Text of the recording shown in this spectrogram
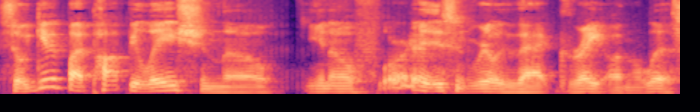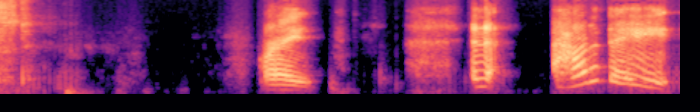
So give it by population, though. You know, Florida isn't really that great on the list. Right. And how did they?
